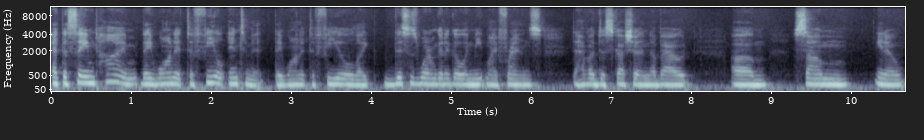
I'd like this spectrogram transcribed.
At the same time, they want it to feel intimate. They want it to feel like this is where I'm going to go and meet my friends to have a discussion about um, some, you know,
